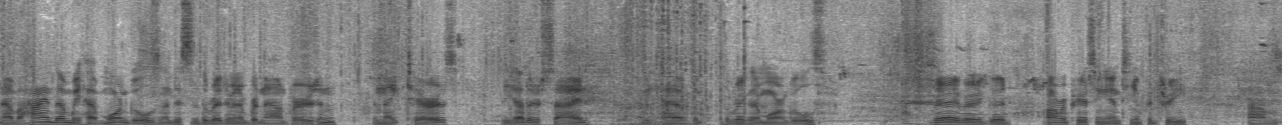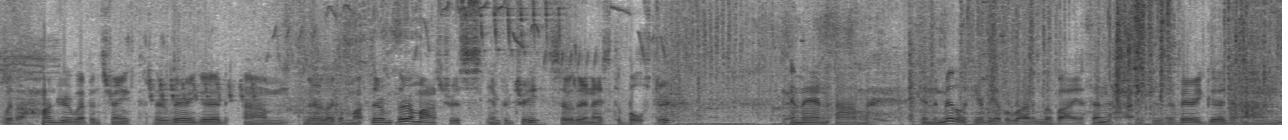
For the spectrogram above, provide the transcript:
Now behind them we have Mourngul's, and this is the Regiment of Renown version, the Night Terrors. The other side we have the, the regular Mourngul's. Very, very good armor piercing anti-infantry um, with a hundred weapon strength. They're very good. Um, they're like a they're they're a monstrous infantry, so they're nice to bolster. And then um, in the middle here we have a rotting leviathan, which is a very good um,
